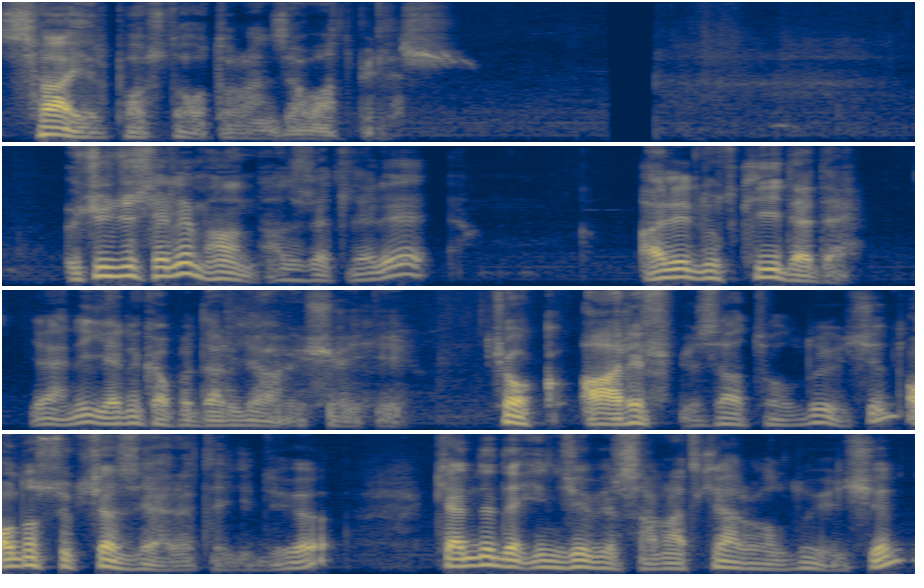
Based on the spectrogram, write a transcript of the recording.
sair posta oturan zevat bilir. Üçüncü Selim Han Hazretleri Ali Lutki Dede yani Yeni Kapı Dergahı Şeyhi çok arif bir zat olduğu için onu sıkça ziyarete gidiyor. Kendi de ince bir sanatkar olduğu için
